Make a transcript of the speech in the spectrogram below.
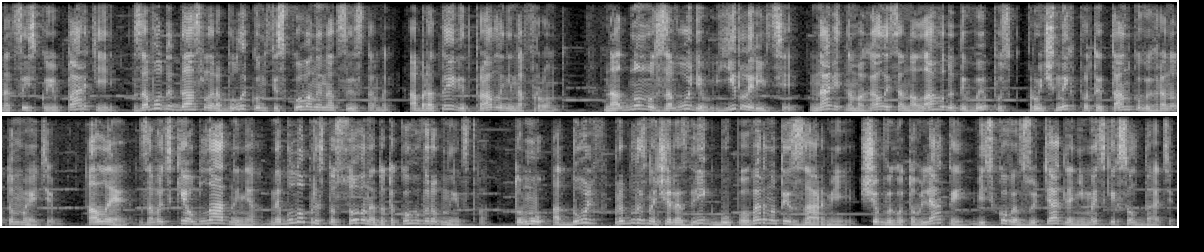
нацистської партії, заводи Даслера були конфісковані нацистами, а брати відправлені на фронт. На одному з заводів гітлерівці навіть намагалися налагодити випуск ручних протитанкових гранатометів. Але заводське обладнання не було пристосоване до такого виробництва. Тому Адольф приблизно через рік був повернутий з армії, щоб виготовляти військове взуття для німецьких солдатів.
